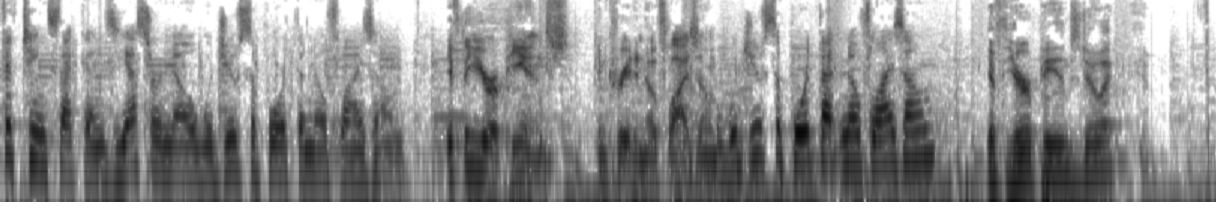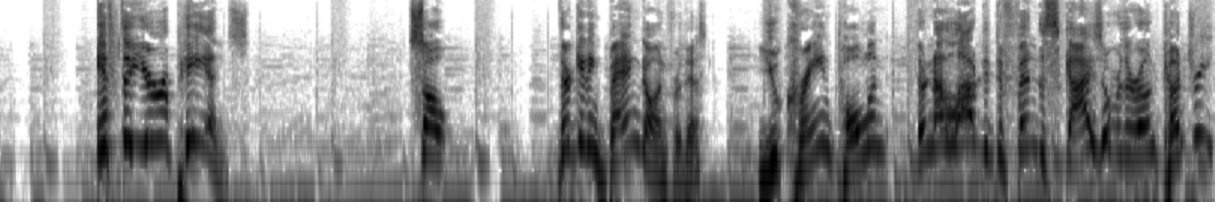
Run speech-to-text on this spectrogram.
15 seconds, yes or no, would you support the no fly zone? If the Europeans can create a no fly zone, Would you support that no fly zone? If the Europeans do it, If the Europeans. So they're getting banged on for this. Ukraine, Poland, they're not allowed to defend the skies over their own country.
